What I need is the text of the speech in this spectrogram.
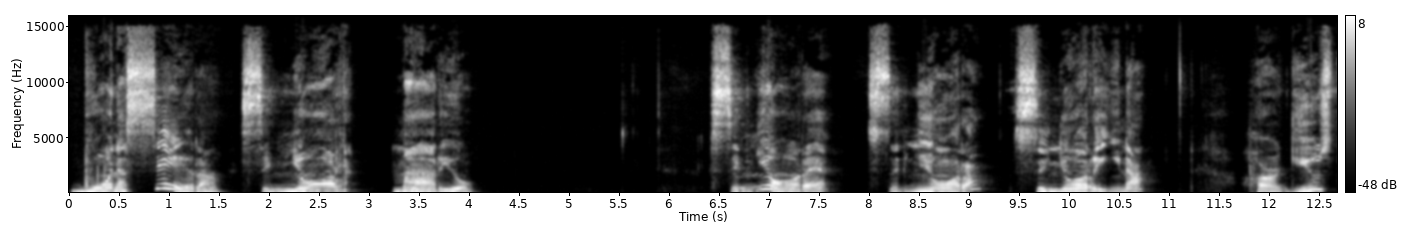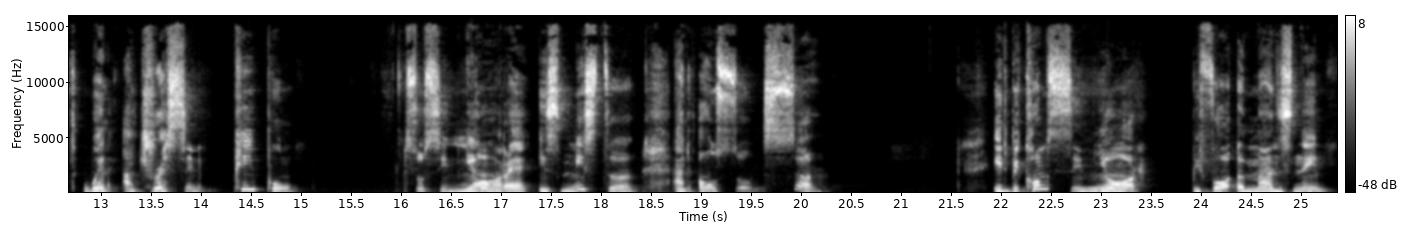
Buonasera, signor Mario. Signore, signora, signorina are used when addressing people. So, signore is Mr. and also Sir. It becomes signor before a man's name.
